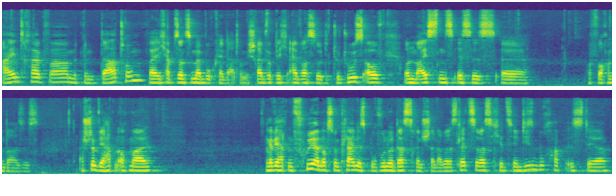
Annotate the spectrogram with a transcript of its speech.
Eintrag war mit einem Datum, weil ich habe sonst in meinem Buch kein Datum. Ich schreibe wirklich einfach so die To-Dos auf und meistens ist es äh, auf Wochenbasis. Ach stimmt, wir hatten auch mal, wir hatten früher noch so ein kleines Buch, wo nur das drin stand, aber das letzte, was ich jetzt hier in diesem Buch habe, ist der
